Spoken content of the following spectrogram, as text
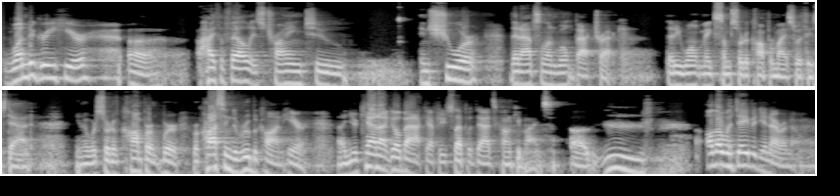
one degree here, uh, Ahithophel is trying to ensure that Absalom won't backtrack, that he won't make some sort of compromise with his dad. You know, we're sort of compar- we're we're crossing the Rubicon here. Uh, you cannot go back after you slept with dad's concubines. Uh, although with David, you never know.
